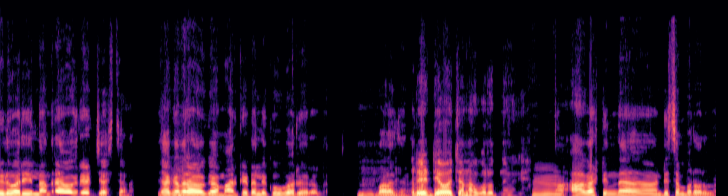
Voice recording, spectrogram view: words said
ಇಳುವರಿ ಇಲ್ಲ ಅಂದ್ರೆ ಅವಾಗ ರೇಟ್ ಜಾಸ್ತಿ ಅಣ್ಣ. ಯಾಕಂದ್ರೆ ಅವಾಗ ಮಾರ್ಕೆಟ್ ಅಲ್ಲಿ ಕೂಗೋರು ಇರಲ್ಲ. ಬಹಳ ಜನ. ರೇಟ್ ಯಾವಾಗ ಚೆನ್ನಾಗಿ ಬರುತ್ತೆ ನಿಮಗೆ? ಹ್ಮ್ ಆಗಸ್ಟ್ ಇಂದ ಡಿಸೆಂಬರ್ ವರ್ಗು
